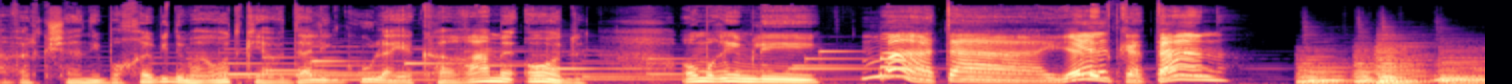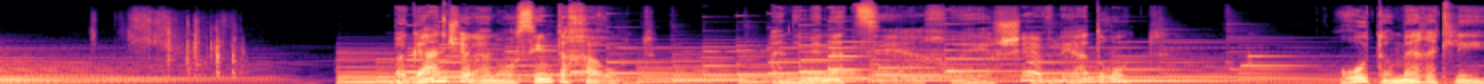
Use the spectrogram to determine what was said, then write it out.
אבל כשאני בוכה בדמעות כי אבדה לי גולה יקרה מאוד, אומרים לי, מה אתה, ילד קטן? בגן שלנו עושים תחרות. אני מנצח ויושב ליד רות. רות אומרת לי,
